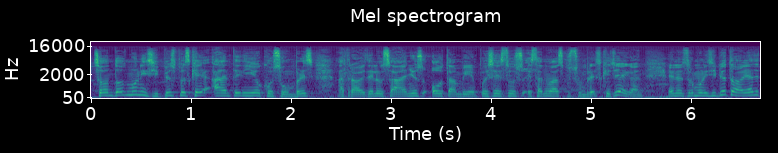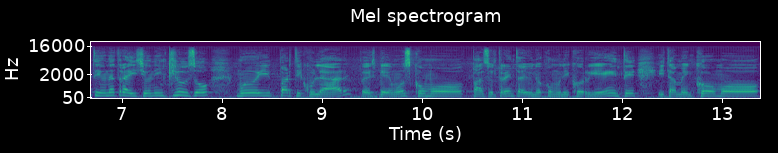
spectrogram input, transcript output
Son dos municipios pues que han tenido costumbres a través de los años o también pues estos, estas nuevas costumbres que llegan. En nuestro municipio todavía se tiene una tradición incluso muy particular, pues vemos cómo pasó el 31 común y corriente y también cómo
